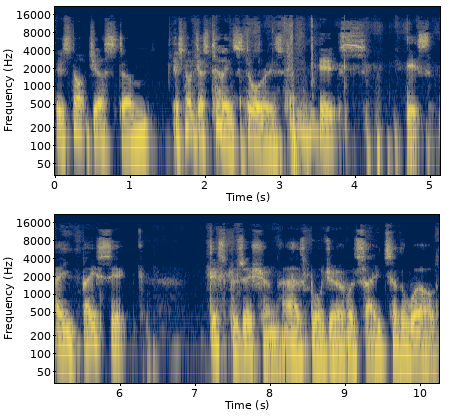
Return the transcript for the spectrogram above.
it's not just um, it's not just telling stories. It's it's a basic disposition, as Bourdieu would say, to the world,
